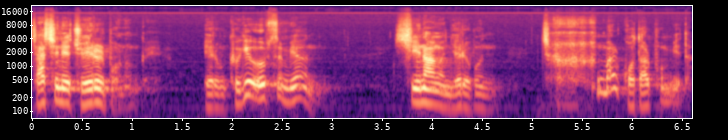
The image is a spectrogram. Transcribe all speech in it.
자신의 죄를 보는 거예요. 여러분 그게 없으면 신앙은 여러분 정말 고달픕니다.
